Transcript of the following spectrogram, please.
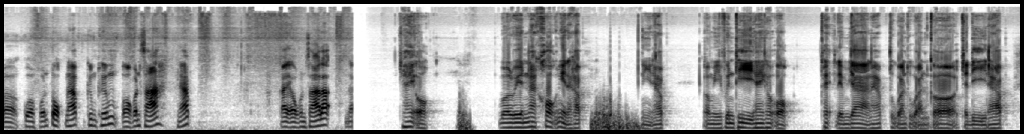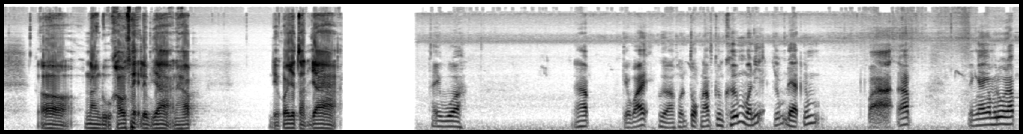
ก็กลัวฝนตกนะครับครึ้มๆออกพรรษานะครับใกล้ออกพรรษาแล้วจะให้ออกบริเวณหน้าคอกนี่นะครับ นี่นะครับ ก็มีพื้นที่ให้เขาออกแทะเล็มหญ้านะครับ ทุกวันทุกวันก็จะดีนะครับ ก็นั่งดูเขาแทะเล็มหญ้านะครับ เดี๋ยวก็จะตัดหญ้าให้วัว นะครับ เก็บไว้เผื่อฝนตกนะครับครึ้มๆวันนี้ครึ้มแดดครึ้มฟ้านะครับ ยังไงก็ไม่รู้ครับ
